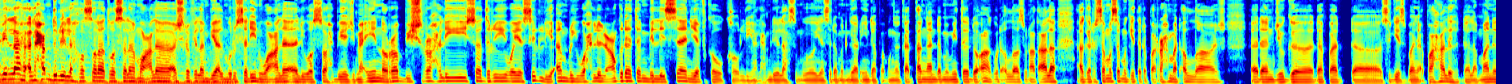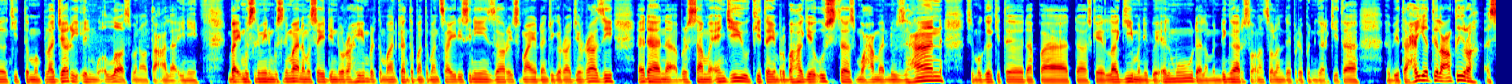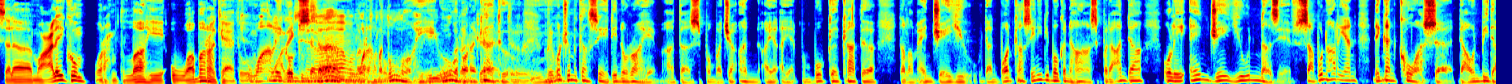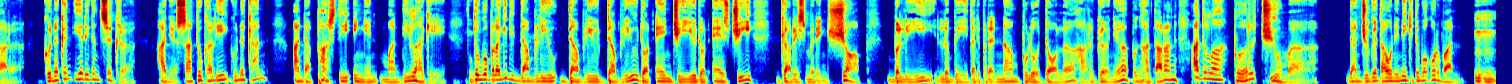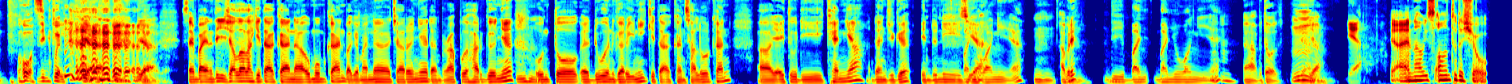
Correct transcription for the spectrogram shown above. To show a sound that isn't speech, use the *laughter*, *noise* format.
Bismillah, Alhamdulillah, wassalatu wassalamu ala ashrafil anbiya al-mursalin wa ala alihi wa sahbihi ajma'in. Rabbi syrah li sadri wa yassir li amri wa hlul 'uqdatam min lisani yafqahu qawli. Alhamdulillah semua yang sedang mendengar ini dapat mengangkat tangan dan meminta doa kepada Allah SWT agar sama-sama kita dapat rahmat Allah eh, dan juga dapat uh, segi sebanyak pahala dalam mana kita mempelajari ilmu Allah SWT ini. Baik muslimin muslimat, nama saya Din Nur Rahim bertemankan teman-teman saya di sini Zahar Ismail dan juga Raja Razi eh, dan uh, bersama NGU kita yang berbahagia Ustaz Muhammad Nuzhan. Semoga kita dapat uh, sekali lagi menimba ilmu dalam mendengar soalan-soalan daripada pendengar kita. Bitahiyatil atirah. Assalamualaikum warahmatullahi wabarakatuh. Waalaikumsalam warahmatullahi wabarakatuh. Terima terima kasih Dino Rahim atas pembacaan ayat-ayat pembuka kata dalam NJU dan podcast ini dibawakan khas kepada anda oleh NJU Nazif, sabun harian dengan kuasa daun bidara. Gunakan ia dengan segera. Hanya satu kali gunakan, anda pasti ingin mandi lagi. Tunggu apa lagi di www.nju.sg garis miring shop. Beli lebih daripada 60 dolar harganya, penghantaran adalah percuma. Dan juga tahun ini kita buat korban. Mm-mm. Oh, *laughs* simple. Ya. ya. Stand by nanti insyaAllah lah kita akan uh, umumkan bagaimana caranya dan berapa harganya mm-hmm. untuk uh, dua negara ini kita akan salurkan uh, iaitu di Kenya dan juga Indonesia. Banyuwangi ya. Mm. Apa dia? Di Bany- Banyuwangi ya. Ah, betul. Mm. Ya. Yeah. Yeah, and now it's on to the show.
